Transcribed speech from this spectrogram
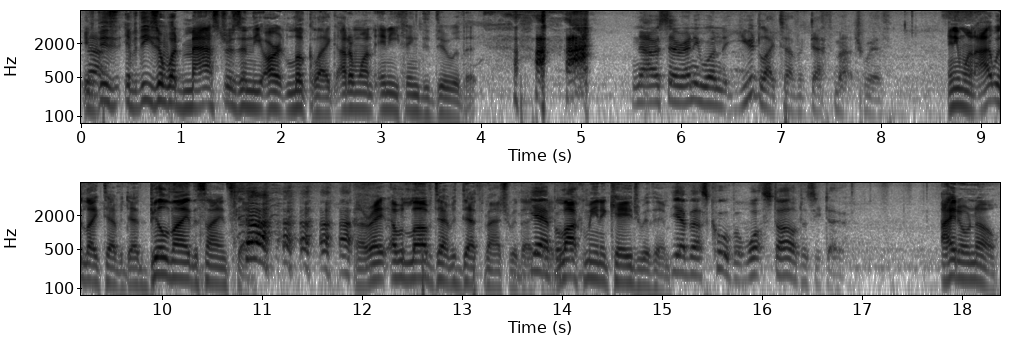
If this, if these are what masters in the art look like, I don't want anything to do with it. Now, is there anyone that you'd like to have a death match with? Anyone I would like to have a death, Bill Nye the Science Guy. All right, I would love to have a death match with that. Yeah, guy. but- lock me in a cage with him. Yeah, but that's cool. But what style does he do? I don't know.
